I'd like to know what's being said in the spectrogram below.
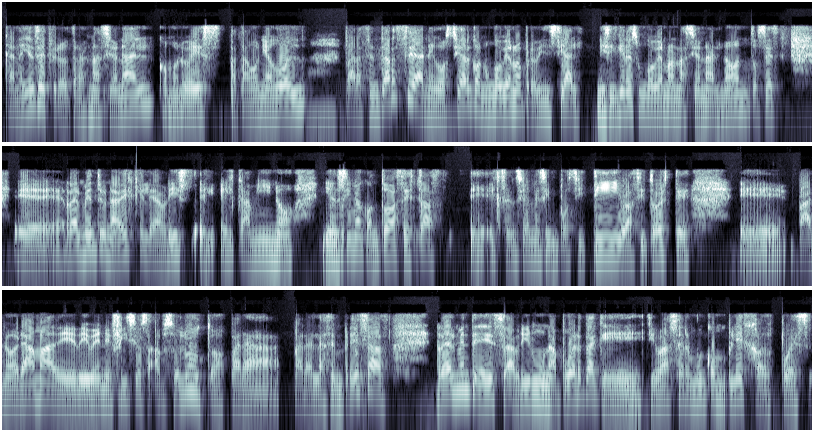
canadienses pero transnacional, como lo es Patagonia Gold, para sentarse a negociar con un gobierno provincial, ni siquiera es un gobierno nacional, ¿no? Entonces, eh, realmente una vez que le abrís el, camino y encima con todas estas eh, exenciones impositivas y todo este eh, panorama de, beneficios absolutos para, para, las empresas, realmente es abrir una puerta que, va a ser muy compleja después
